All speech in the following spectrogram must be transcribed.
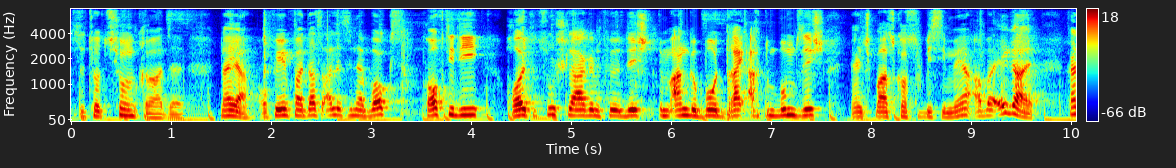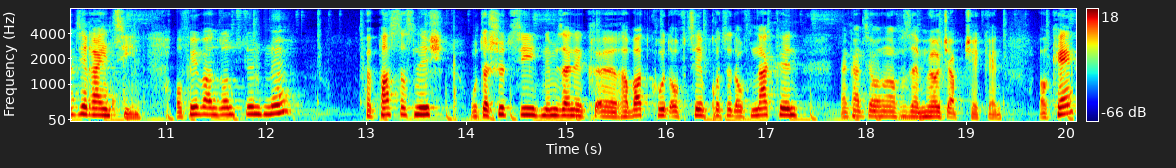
Situation gerade. Naja, auf jeden Fall das alles in der Box. Kauft ihr die. Heute zuschlagen für dich im Angebot 3,8 bumsig. Dein Spaß kostet ein bisschen mehr, aber egal. Kannst ihr reinziehen. Auf jeden Fall ansonsten, ne? Verpasst das nicht. Unterstützt sie. Nimm seinen äh, Rabattcode auf 10% auf Nacken. Dann kannst du auch noch sein Merch abchecken. Okay?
